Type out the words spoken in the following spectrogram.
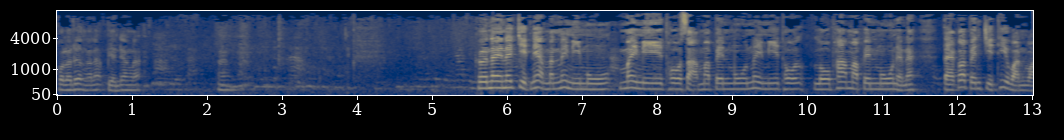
คนละเรื่องกันแล้วเปลี่ยนเรื่องแล้วอ่านเลยคะอ่าอ้าว คือในในจิตเนี่ยมันไม่มีมูไม่มีโทสะมาเป็นมูล ไม่มีโทโลภะมาเป็นมูลเนี่ยนะแต่ก็เป็นจิตที่หวั่นไหว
